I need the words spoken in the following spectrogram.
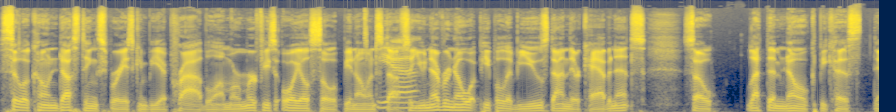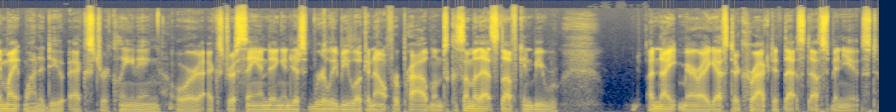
silicone dusting sprays can be a problem or Murphy's oil soap, you know, and stuff. So you never know what people have used on their cabinets. So let them know because they might want to do extra cleaning or extra sanding and just really be looking out for problems because some of that stuff can be a nightmare, I guess, to correct if that stuff's been used.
